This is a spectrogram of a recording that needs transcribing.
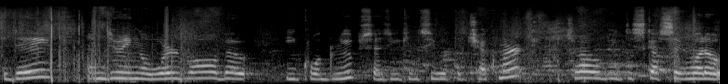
Today I'm doing a word wall about equal groups as you can see with the check mark. So I will be discussing what an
